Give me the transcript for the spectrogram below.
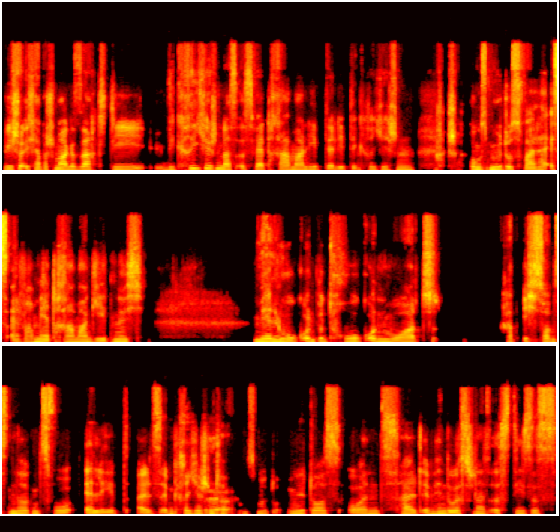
wie schon, ich habe schon mal gesagt, die, die griechischen, das ist, wer Drama liebt, der liebt den griechischen Schöpfungsmythos, weil da ist einfach mehr Drama, geht nicht. Mehr Lug und Betrug und Mord habe ich sonst nirgendwo erlebt als im griechischen Ja. Schöpfungsmythos und halt im hinduistischen, das ist dieses,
